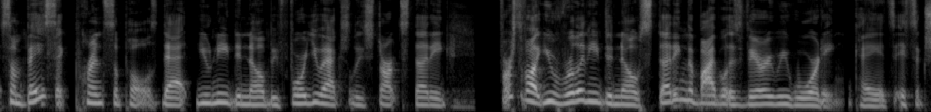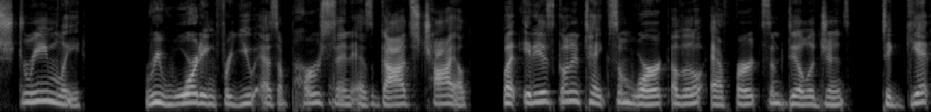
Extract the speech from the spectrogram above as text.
some basic principles that you need to know before you actually start studying First of all, you really need to know studying the Bible is very rewarding. Okay. It's it's extremely rewarding for you as a person, as God's child. But it is going to take some work, a little effort, some diligence to get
